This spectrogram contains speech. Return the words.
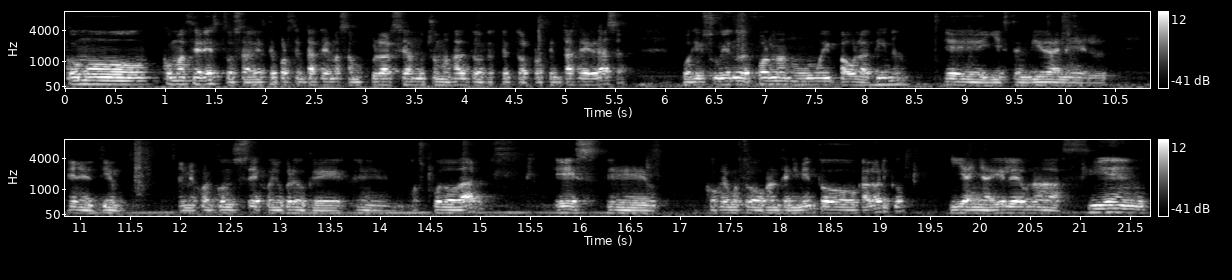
¿Cómo, ¿Cómo, hacer esto? O sea, que este porcentaje de masa muscular sea mucho más alto respecto al porcentaje de grasa. Pues ir subiendo de forma muy paulatina eh, y extendida en el, en el tiempo el mejor consejo yo creo que eh, os puedo dar es eh, coger vuestro mantenimiento calórico y añadirle unas 100,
